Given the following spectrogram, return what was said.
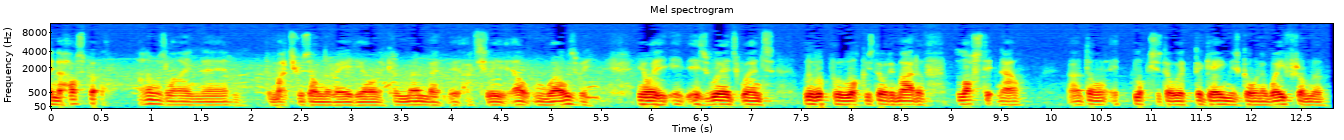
in the hospital and I was lying there. The match was on the radio, and I can remember it, actually Elton Welsby. You know, it, his words weren't Liverpool look as though they might have lost it now. I don't. It looks as though it, the game is going away from them.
